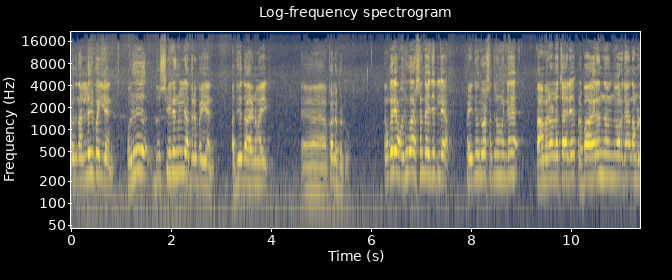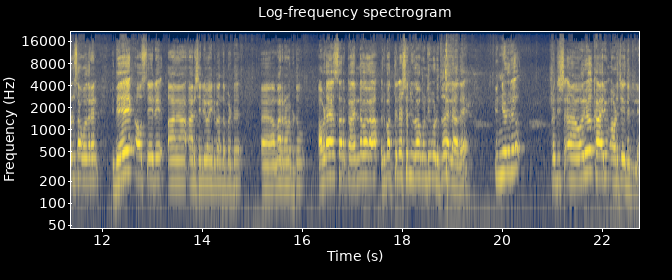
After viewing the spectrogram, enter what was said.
ഒരു നല്ലൊരു പയ്യൻ ഒരു ദുശ്ശീലങ്ങളില്ലാത്തൊരു പയ്യൻ അതിദാരുണമായി കൊല്ലപ്പെട്ടു. നമുക്കറിയാം ഒരു വർഷം കഴിഞ്ഞിട്ടില്ല. കഴിഞ്ഞ ഒരു വർഷത്തിന് മുന്നേ താമരവെള്ളച്ചാൽ പ്രഭാകരൻ എന്ന് പറഞ്ഞ നമ്മുടെ ഒരു സഹോദരൻ ഇതേ അവസ്ഥയിൽ ആന ആനശല്യമായിട്ട് ബന്ധപ്പെട്ട് മരണപ്പെട്ടു. അവിടെ സർക്കാരിന്റെ വക ഒരു പത്ത് ലക്ഷം രൂപ കൊണ്ടു കൊടുത്തതല്ലാതെ പിന്നീടൊരു പ്രതിഷ ഒരു കാര്യം അവിടെ ചെയ്തിട്ടില്ല.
